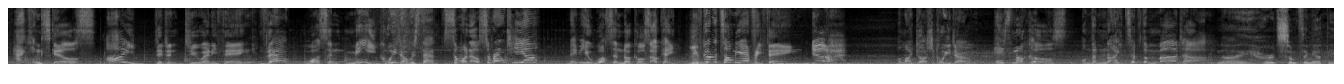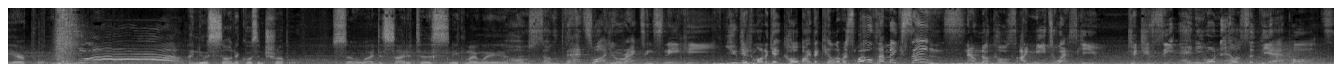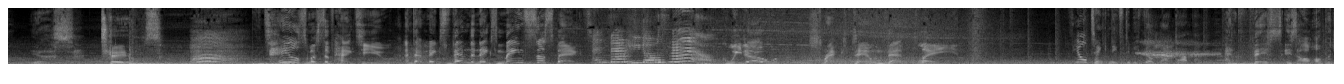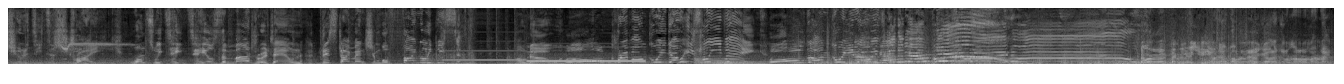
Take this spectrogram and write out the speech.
Hacking skills? I didn't do anything. That wasn't me. Guido, is there someone else around here? Maybe it wasn't Knuckles. Okay, you've got to tell me everything. Ugh. Oh my gosh, Guido. Here's Knuckles on the night of the murder. And I heard something at the airport. Ah! I knew Sonic was in trouble, so I decided to sneak my way in. Oh, so that's why you were acting sneaky. You didn't want to get caught by the killer as well. That makes sense. Now, Knuckles, I need to ask you. Did you see anyone else at the airport? Yes. Tails! Tails must have hacked you, and that makes them the next main suspect. And there he goes now! Guido, track down that plane. Fuel tank needs to be filled back up. And this is our opportunity to strike. Once we take Tails the murderer down, this dimension will finally be set. Oh no! Oh, grab on, Guido! He's leaving! Hold on, Guido! No, he's no, gonna be no, a bumpy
